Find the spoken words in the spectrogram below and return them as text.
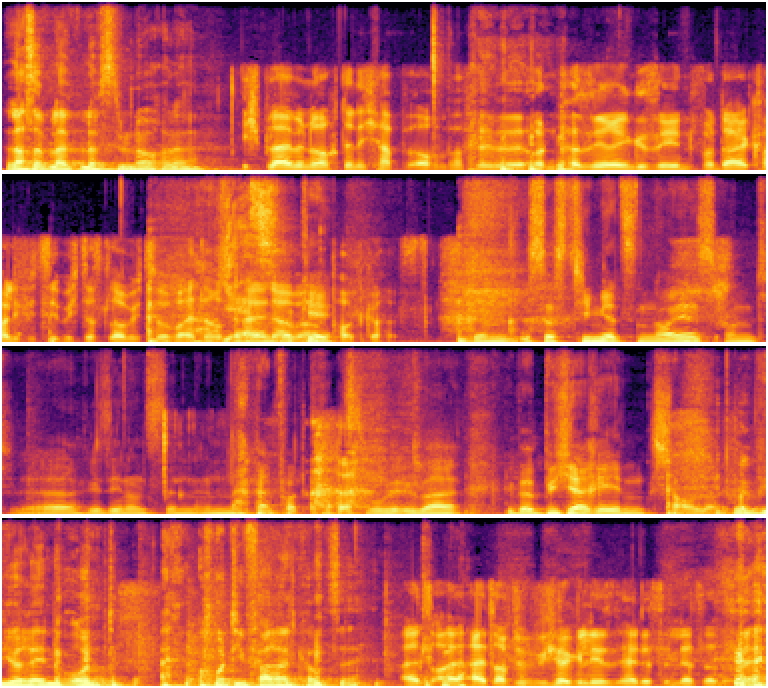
Lasse, bleib, bleibst du noch? Oder? Ich bleibe noch, denn ich habe auch ein paar Filme und ein paar Serien gesehen. Von daher qualifiziert mich das, glaube ich, zur weiteren Yes, Teilnahme okay. am Podcast. Dann ist das Team jetzt ein neues und äh, wir sehen uns in, in einem anderen Podcast, wo wir über, über Bücher reden. Ciao, Leute. Über Bier reden und, und die Fahrradkopse. Als, als ob du Bücher gelesen hättest in letzter Zeit.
